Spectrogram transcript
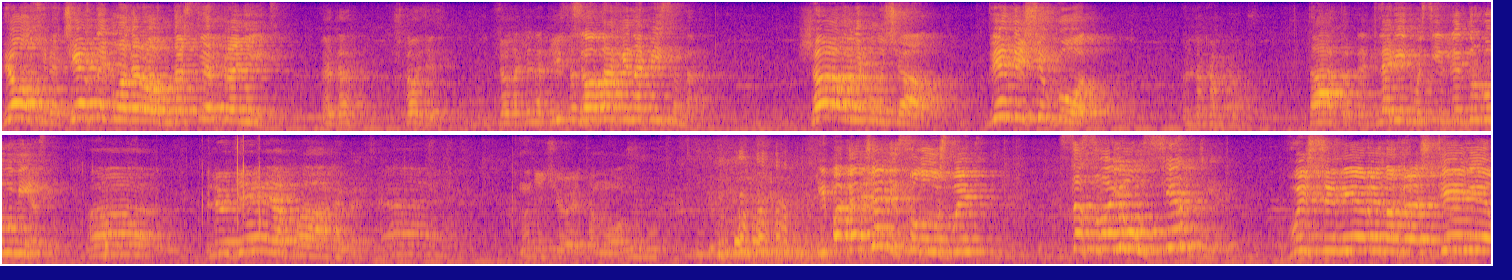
Вел себя честно и благородно, даже сверх границ. Это что здесь? Все-таки написано? Все так и написано. Жалу не получал. Две тысячи в год. Это как так? Только, для видимости или к другому месту. А, людей обманывать. а? Ну ничего, это можно. И по окончании службы за свое усердие высшие меры награждения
